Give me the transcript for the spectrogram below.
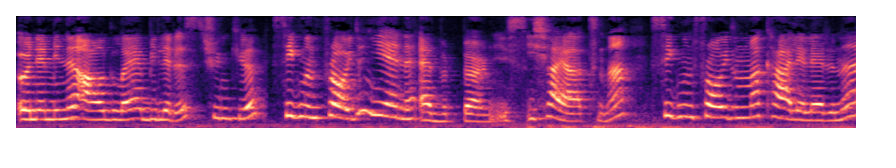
önemini algılayabiliriz. Çünkü Sigmund Freud'un yeğeni Edward Bernays. İş hayatına Sigmund Freud'un makalelerini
